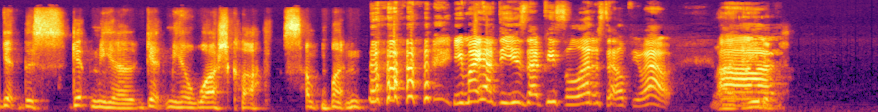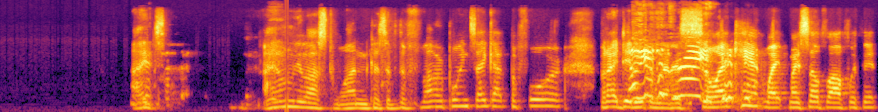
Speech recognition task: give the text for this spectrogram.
Get this get me a get me a washcloth, someone. you might have to use that piece of lettuce to help you out. I Uh, ate it. I I only lost one because of the flower points I got before, but I did Oh, eat yeah, the that's lettuce, so I can't wipe myself off with it.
